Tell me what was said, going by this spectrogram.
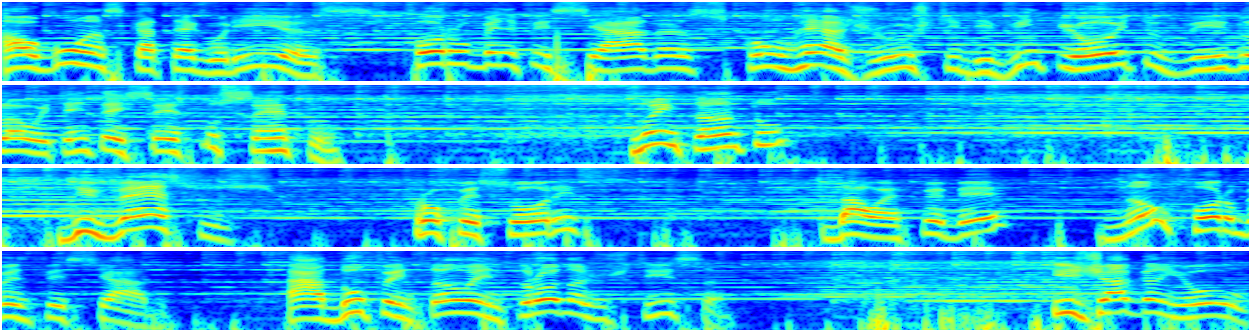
algumas categorias foram beneficiadas com reajuste de 28,86%. No entanto, diversos professores da UFPB não foram beneficiados. A ADUFA então entrou na justiça e já ganhou.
